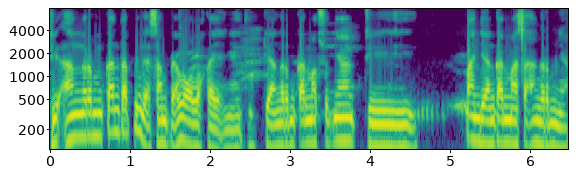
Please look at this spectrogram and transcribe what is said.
diangremkan tapi nggak sampai loloh kayaknya itu. Diangremkan maksudnya dipanjangkan masa angremnya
